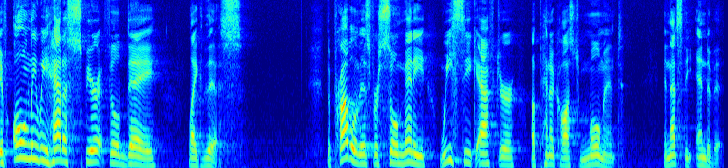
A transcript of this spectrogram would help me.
If only we had a spirit filled day like this. The problem is, for so many, we seek after a Pentecost moment, and that's the end of it.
